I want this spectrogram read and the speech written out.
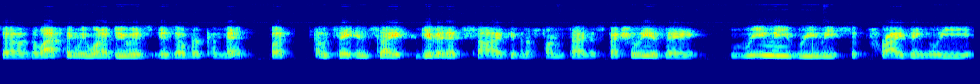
So the last thing we want to do is is overcommit. But I would say Insight, given its size, given the fund size especially, is a really, really surprisingly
